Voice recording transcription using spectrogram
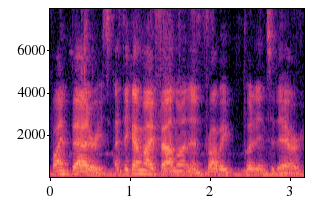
Find batteries. I think I might have found one and probably put it into there.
